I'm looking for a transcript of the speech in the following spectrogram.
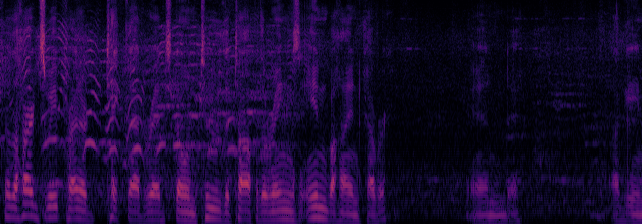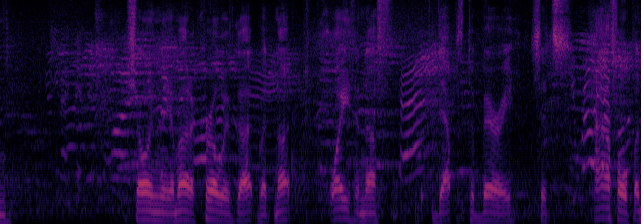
So the hard sweep trying to take that red stone to the top of the rings in behind cover. And uh, again, showing the amount of curl we've got, but not quite enough depth to bury. Sits half open.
